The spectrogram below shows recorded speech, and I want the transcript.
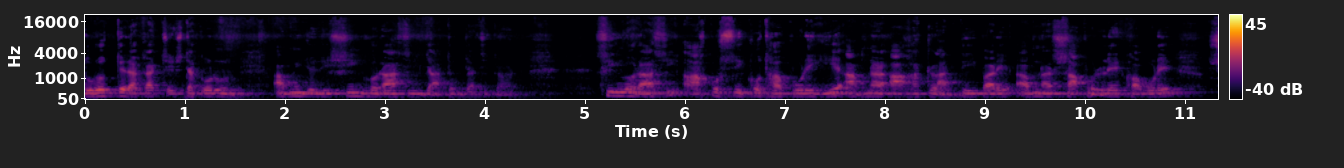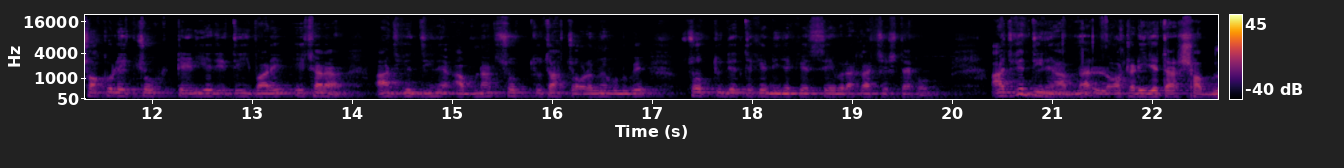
দূরত্বে রাখার চেষ্টা করুন। আপনি যদি সিংহ রাশি, জাতক, জাতিকা হন, সিংহ রাশি আকস্মিক কোথাও পড়ে গিয়ে আপনার আঘাত লাগতেই পারে, আপনার সাফল্যের খবরে সকলের চোখ টেরিয়ে যেতেই পারে। এছাড়া আজকের দিনে আপনার শত্রুতা চরমে উঠবে। শত্রুদের থেকে নিজেকে সেভ রাখার চেষ্টা করুন। আজকের দিনে আপনার লটারি জেতার স্বপ্ন,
